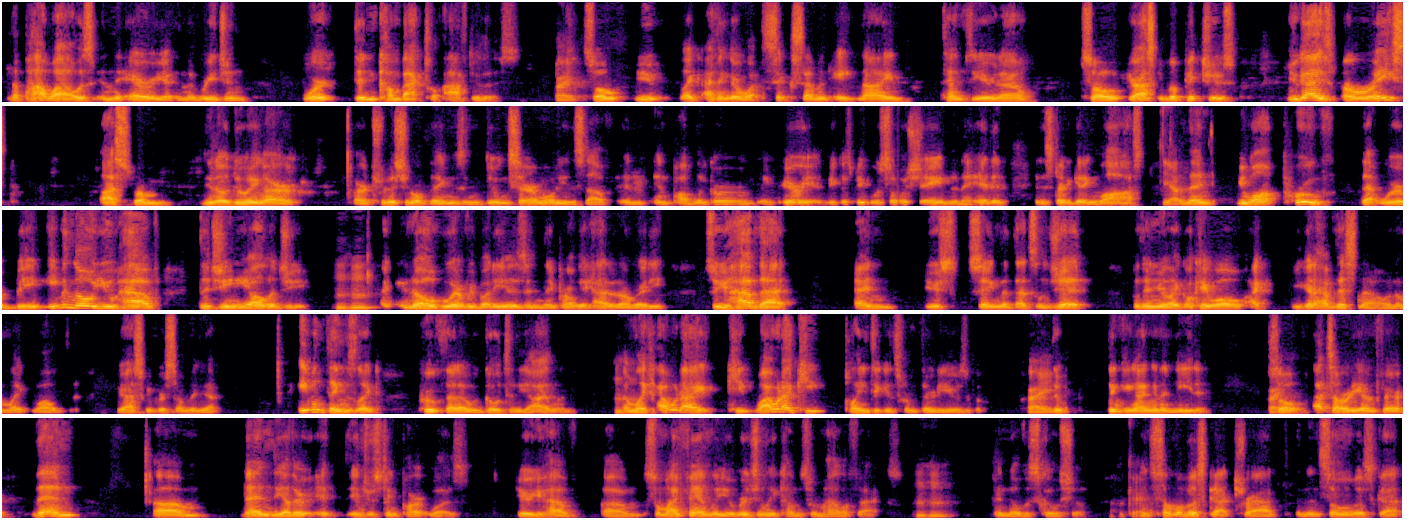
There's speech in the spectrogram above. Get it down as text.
the powwows in the area in the region were didn't come back till after this. Right. So you like I think they're what six, seven, eight, nine, tenth year now. So you're asking for pictures. You guys erased us from you know doing our our traditional things and doing ceremony and stuff in in public or in period because people were so ashamed and they hid it and it started getting lost. Yeah. And then you want proof that we're being, even though you have the genealogy, mm-hmm. and you know who everybody is, and they probably had it already. So you have that, and you're saying that that's legit, but then you're like, okay, well, I you got to have this now, and I'm like, well, you're asking for something that even things like proof that I would go to the island. Mm-hmm. I'm like, how would I keep? Why would I keep plane tickets from 30 years ago? Right. They're thinking I'm going to need it. Right. So that's already unfair. Then, um, then the other interesting part was here you have. Um, so my family originally comes from Halifax mm-hmm. in Nova Scotia. Okay. And some of us got trapped, and then some of us got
